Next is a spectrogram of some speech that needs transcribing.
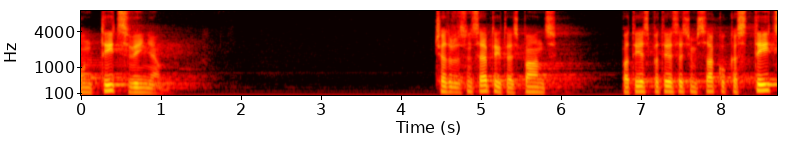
un tic viņam. 47. pants, Patiesi, patiesi es jums saku, kas tic,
